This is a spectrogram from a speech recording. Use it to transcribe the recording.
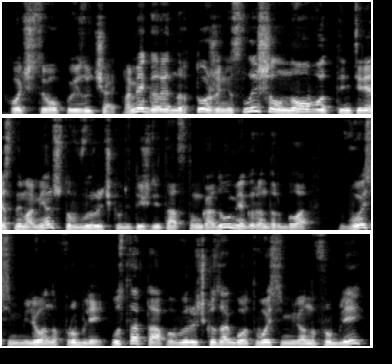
хочется его поизучать. Про Мега Рендер тоже не слышал, но вот интересный момент, что выручка в 2019 году у Мега Рендер была 8 миллионов рублей. У стартапа выручка за год 8 миллионов рублей,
